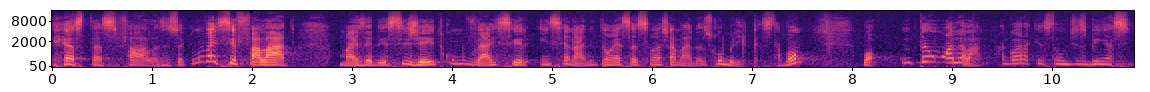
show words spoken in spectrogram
estas falas. Isso aqui não vai ser falado, mas é desse jeito como vai ser encenado. Então, essas são as chamadas rubricas, tá bom? Bom, então, olha lá. Agora a questão diz bem assim.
